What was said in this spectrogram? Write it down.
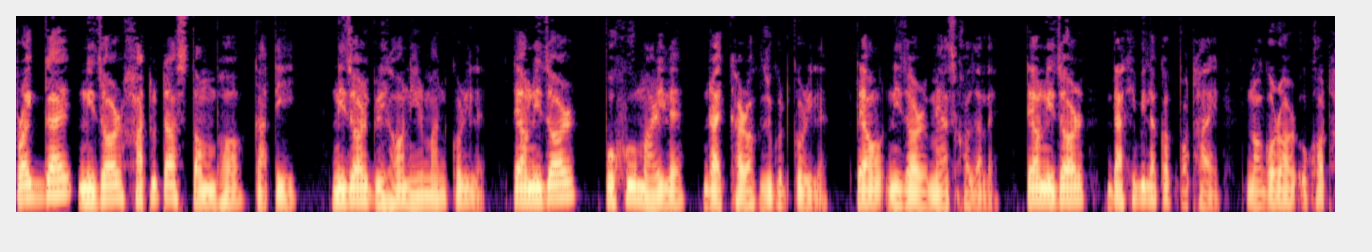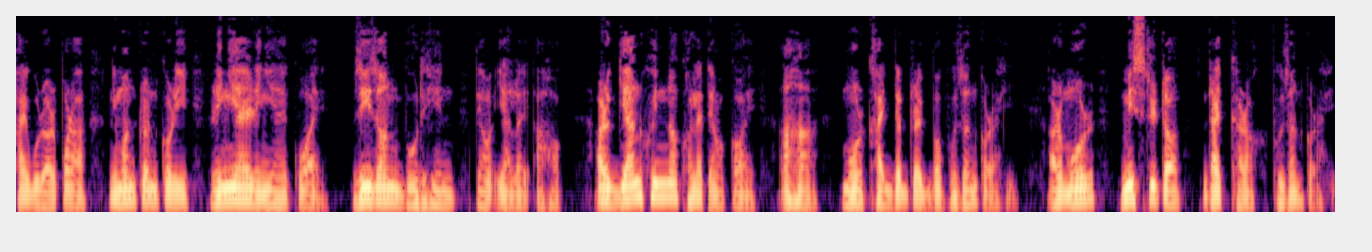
প্ৰজ্ঞাই নিজৰ সাতোটা স্তম্ভ কাটি নিজৰ গৃহ নিৰ্মাণ কৰিলে। তেওঁ নিজৰ পশু মাৰিলে দ্ৰাক্ষাৰস যুগুত কৰিলে। তেওঁ নিজৰ মেজ সজালে। তেওঁ নিজৰ দাসীবিলাকক পঠাই নগৰৰ ওখ ঠাইবোৰৰ পৰা নিমন্ত্ৰণ কৰি ৰিঙিয়াই ৰিঙিয়াই কোৱায় যিজন বোধহীন তেওঁ ইয়ালৈ আহক। আৰু জ্ঞানশূন্যক হলে তেওঁ কয় আহা মোৰ খাদ্যদ্ৰব্য ভোজন কৰাহি আৰু মোৰ মিশ্ৰিত দ্ৰাক্ষাৰস ভোজন কৰাহি।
